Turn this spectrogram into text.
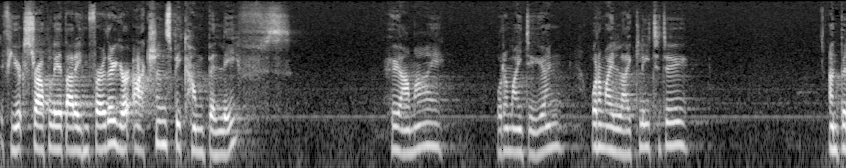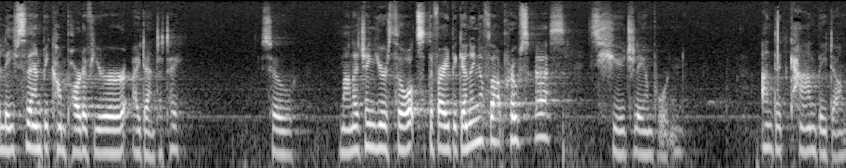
If you extrapolate that even further, your actions become beliefs. Who am I? What am I doing? What am I likely to do? And beliefs then become part of your identity. So, managing your thoughts at the very beginning of that process is hugely important. And it can be done.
